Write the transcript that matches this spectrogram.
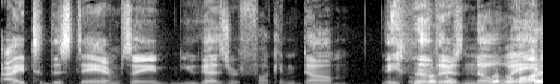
I to this day I'm saying you guys are fucking dumb. You know, there's no way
